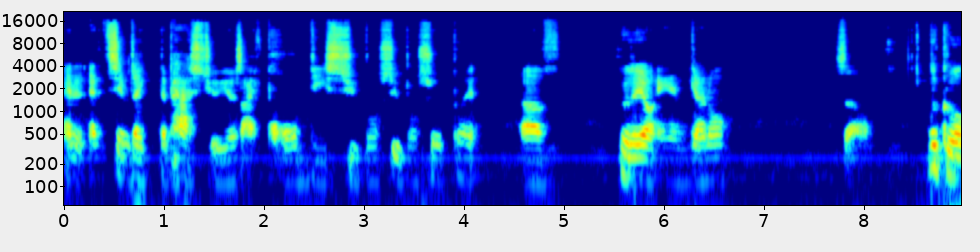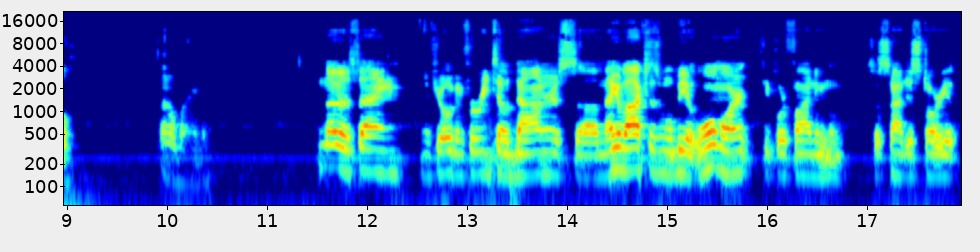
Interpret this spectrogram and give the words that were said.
And it, it seems like the past two years I've pulled these super super super of Julio and Gunnar. So look cool. I don't mind them. Another thing, if you're looking for retail Donruss, uh, mega boxes will be at Walmart. If people are finding them, so it's not just Target.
